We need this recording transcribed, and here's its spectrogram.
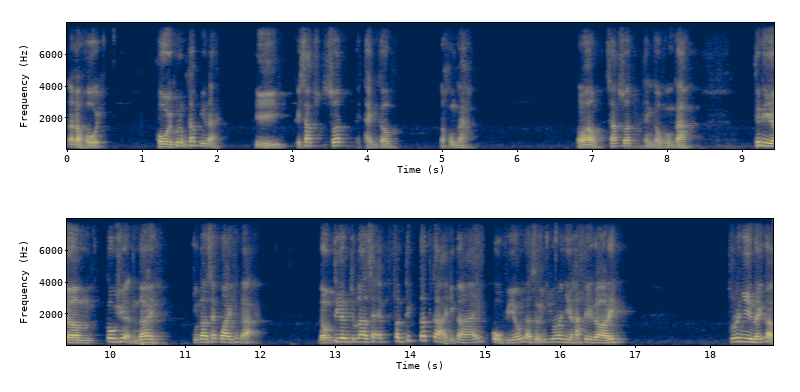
Đã là hồi. Hồi khối lượng thấp như này thì cái xác suất thành công nó không cao. Đúng không? Xác suất thành công không cao. Thế thì um, câu chuyện đây chúng ta sẽ quay trở lại. Đầu tiên chúng ta sẽ phân tích tất cả những cái cổ phiếu giả sử như chúng ta nhìn HTG đi. Chúng ta nhìn thấy cả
